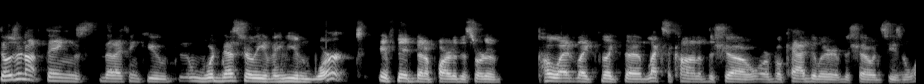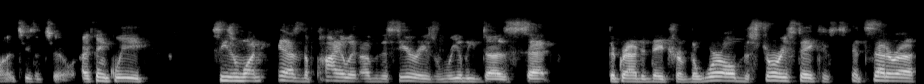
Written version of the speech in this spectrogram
Those are not things that I think you would necessarily have even worked if they'd been a part of the sort of poet, like like the lexicon of the show or vocabulary of the show in season one and season two. I think we season one as the pilot of the series really does set the grounded nature of the world, the story stakes, etc.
